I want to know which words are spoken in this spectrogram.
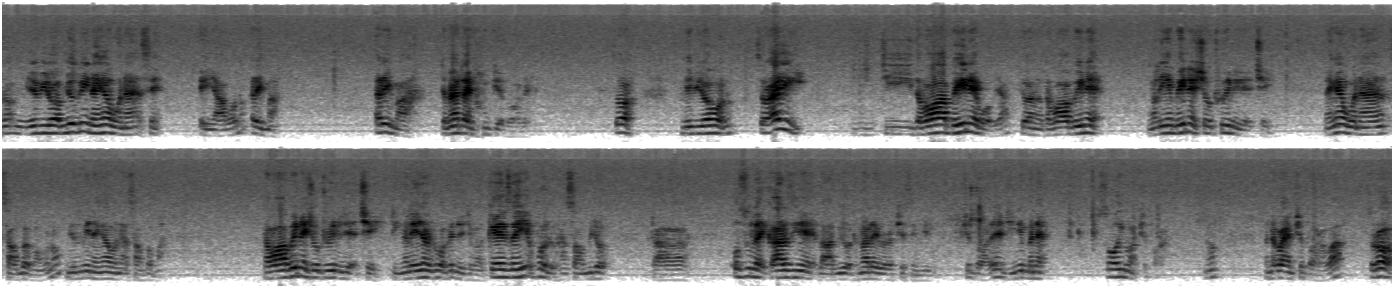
နော်မြေပြီးတော့မြို့ပြည်နိုင်ငံဝန်ထမ်းအဆင့်အိမ်ညာပေါ့နော်အဲ့ဒီမှာအဲ့ဒီမှာဓမ္မတိုင်ဖုံးပြတ်သွားတယ်ဆိုတော့နေပြီးတော့ပေါ့နော်ဆိုတော့အဲ့ဒီဒီသဘာဝဘေးနဲ့ပေါ့ဗျာပြောရရင်သဘာဝဘေးနဲ့ငလျင်ဘေးနဲ့ရှုပ်ထွေးနေတဲ့အချိန်နိုင်ငံဝန်ထမ်းဆောင်ဘက်မှာပေါ့နော်မြို့ပြည်နိုင်ငံဝန်ထမ်းဆောင်ဘက်မှာသဘာဝဘေးနဲ့ရှုပ်ထွေးနေတဲ့အချိန်ဒီငလျင်ကြောင့်တို့ဖြစ်နေချိန်မှာကယ်ဆယ်ရေးအဖွဲ့လိုဟန်ဆောင်ပြီးတော့ ဒါအုပ်စုလိုက်ကားစီးနဲ့လာပြီးတော့ဓမ္မတိုင်ရဖြစ်စဉ်မျိုးဖြစ်သွားတယ်ဒီနေ့မနေ့စောကြီးမှဖြစ်သွားတယ်နော်မနေ့ပိုင်းဖြစ်သွားတာပါဆိုတော့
